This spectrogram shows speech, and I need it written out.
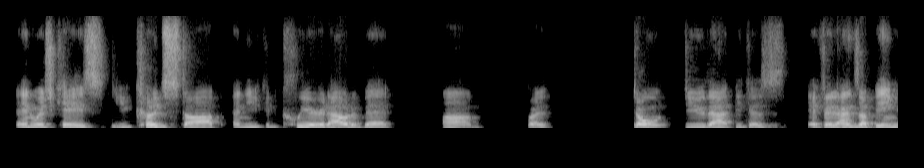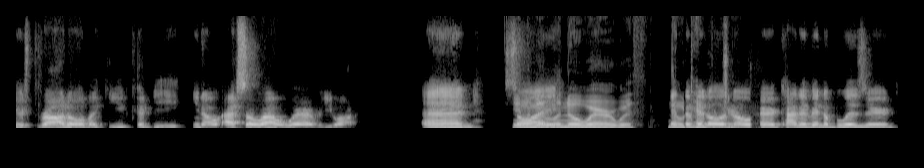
in which case you could stop and you could clear it out a bit. Um, but don't do that because if it ends up being your throttle, like you could be, you know, SOL wherever you are. And so in the middle I, of nowhere with no in the middle of nowhere, kind of in a blizzard.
